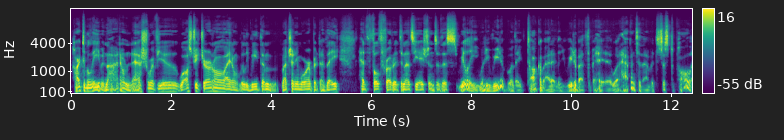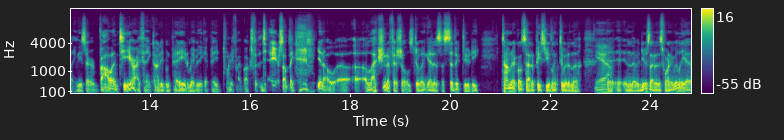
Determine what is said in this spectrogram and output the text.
hard to believe it. I don't National Review, Wall Street Journal. I don't really read them much anymore, but have they had full throated denunciations of this? Really, when you read it, when they talk about it, and you read about the what happened to them, it's just appalling. These are volunteer, I think, not even paid, or maybe they get paid twenty five bucks for the day or something. You know, uh, uh election officials doing it as a civic duty Tom Nichols had a piece you linked to it in the yeah in the newsletter this morning. Really a,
